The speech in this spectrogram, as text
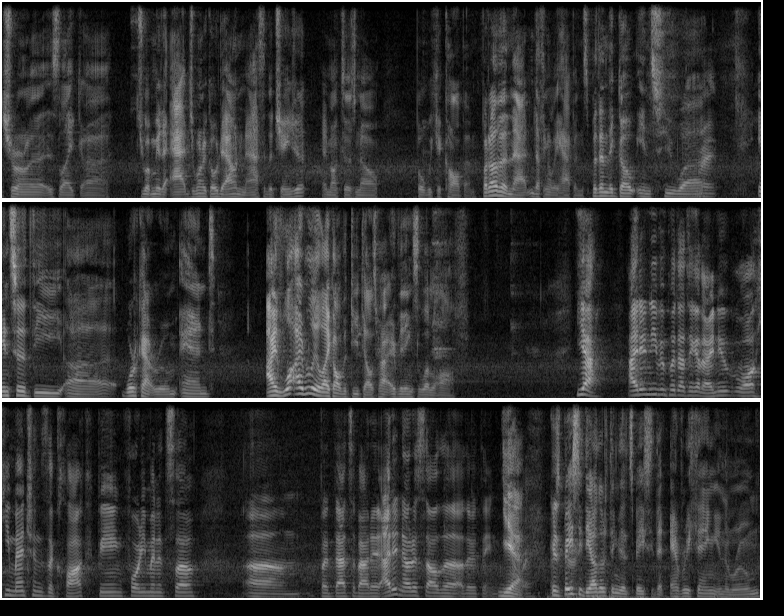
Sharona is like, uh, "Do you want me to add? Do you want to go down and ask them to change it?" And Monk says, "No, but we could call them." But other than that, nothing really happens. But then they go into uh, Right. into the uh, workout room, and I lo- I really like all the details about how everything's a little off. Yeah, I didn't even put that together. I knew. Well, he mentions the clock being forty minutes slow, um, but that's about it. I didn't notice all the other things. Yeah, because basically the other thing that's basically that everything in the room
